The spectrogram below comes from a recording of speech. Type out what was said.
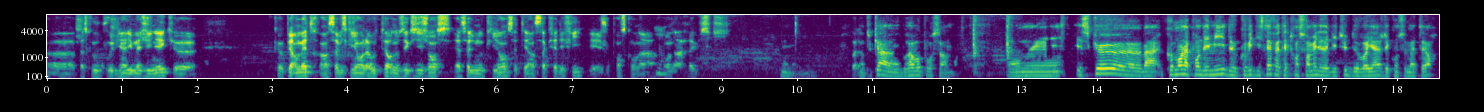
euh, parce que vous pouvez bien l'imaginer que, que permettre un service client à la hauteur de nos exigences et à celle de nos clients, c'était un sacré défi, et je pense qu'on a, on a réussi. Voilà. En tout cas, euh, bravo pour ça. Euh, Est-ce que, euh, bah, comment la pandémie de Covid-19 a-t-elle transformé les habitudes de voyage des consommateurs?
